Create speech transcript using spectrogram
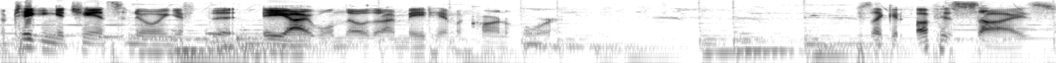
I'm taking a chance of knowing if the AI will know that I made him a carnivore. Because I could up his size,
